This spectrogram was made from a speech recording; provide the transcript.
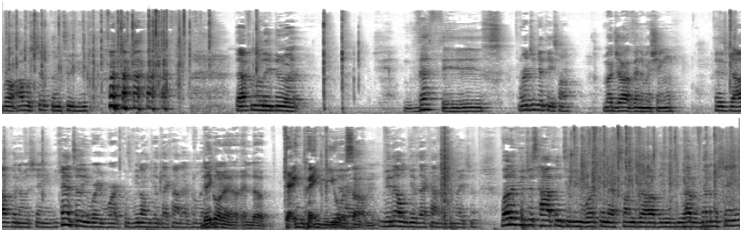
Bro, I will ship them to you. Definitely do it. That is Where'd you get these from? my job vending machine. His job in the machine. We can't tell you where you work because we don't give that kind of information. They're gonna end up gangbanging you Yeah, or something. We don't give that kind of information. But if you just happen to be working at some job and you have a vending machine,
